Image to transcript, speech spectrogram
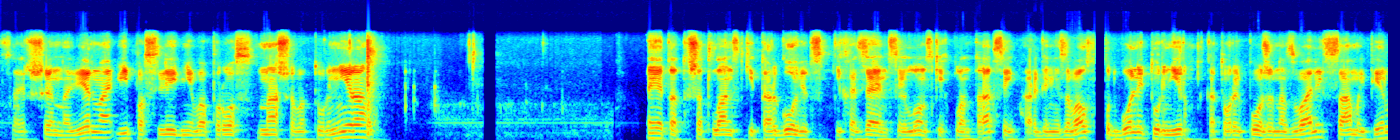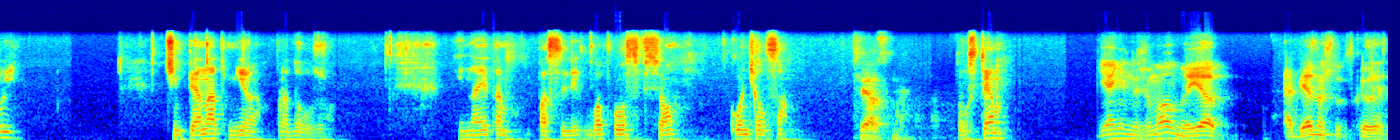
совершенно верно. И последний вопрос нашего турнира. Этот шотландский торговец и хозяин цейлонских плантаций организовал футбольный турнир, который позже назвали самый первый чемпионат мира. Продолжу. И на этом после... вопрос все кончился. Ясно. Рустем, Я не нажимал, но я обязан что-то сказать.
